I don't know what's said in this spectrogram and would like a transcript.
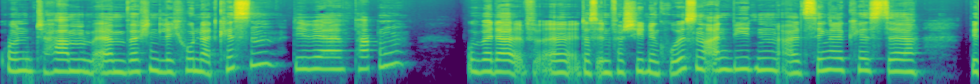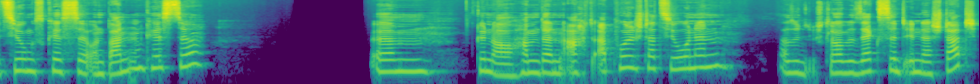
und haben ähm, wöchentlich 100 Kisten, die wir packen, wo wir da, äh, das in verschiedenen Größen anbieten, als Single-Kiste, Beziehungskiste und Bandenkiste. Ähm, genau, haben dann acht Abholstationen. Also ich glaube, sechs sind in der Stadt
